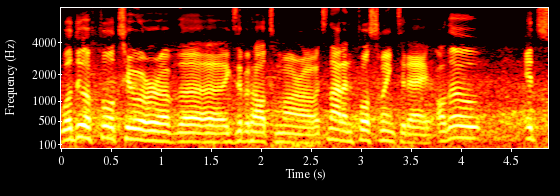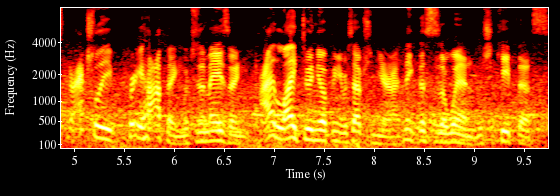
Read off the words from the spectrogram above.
We'll do a full tour of the exhibit hall tomorrow. It's not in full swing today, although it's actually pretty hopping, which is amazing. I like doing the opening reception here. I think this is a win. We should keep this.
